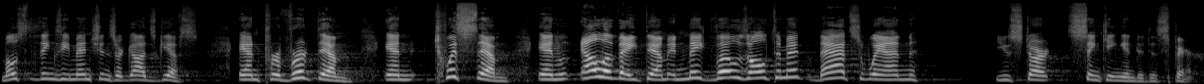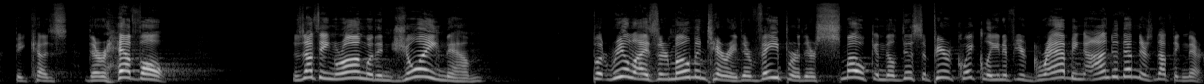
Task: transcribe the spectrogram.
most of the things he mentions are God's gifts, and pervert them and twist them and elevate them and make those ultimate, that's when you start sinking into despair because they're hevel. There's nothing wrong with enjoying them, but realize they're momentary, they're vapor, they're smoke, and they'll disappear quickly. And if you're grabbing onto them, there's nothing there,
